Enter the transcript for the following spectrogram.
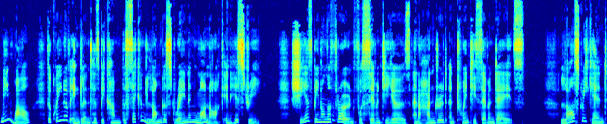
Meanwhile, the Queen of England has become the second longest reigning monarch in history. She has been on the throne for 70 years and 127 days. Last weekend,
